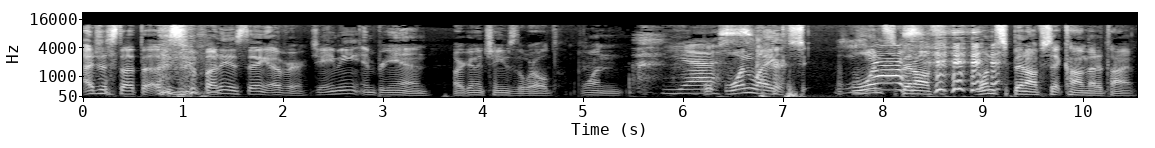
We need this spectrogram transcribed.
I just thought that was the funniest thing ever. Jamie and Brienne are gonna change the world. One Yes. one like s- one Yes. spin-off one spin-off sitcom at a time.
